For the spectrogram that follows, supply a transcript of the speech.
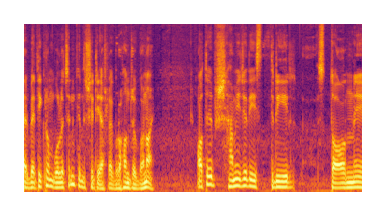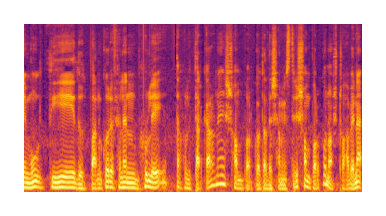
এর ব্যতিক্রম বলেছেন, কিন্তু সেটি আসলে গ্রহণযোগ্য নয়। অতএব স্বামী যদি স্ত্রীর স্তনে মুখ দিয়ে দুধ পান করে ফেলেন ভুলে তাহলে তার কারণে সম্পর্ক তাদের স্বামী স্ত্রীর সম্পর্ক নষ্ট হবে না।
